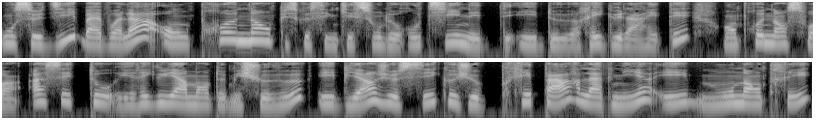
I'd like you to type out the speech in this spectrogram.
On se dit, ben voilà, en prenant, puisque c'est une question de routine et de, régularité, en prenant soin assez tôt et régulièrement de mes cheveux, eh bien, je sais que je prépare l'avenir et mon entrée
